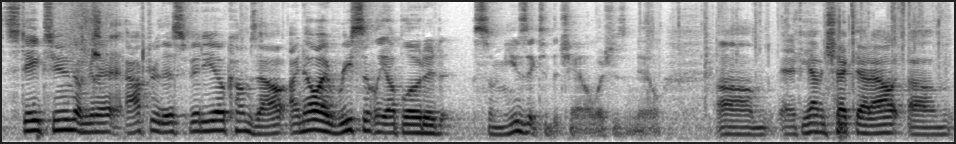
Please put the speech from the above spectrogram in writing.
stay tuned. I'm gonna after this video comes out. I know I recently uploaded some music to the channel, which is new. Um, and if you haven't checked that out, um,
